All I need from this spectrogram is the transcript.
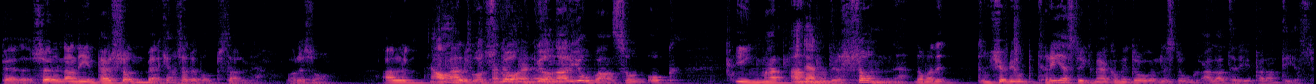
Per, Sören Landin, Per Sundberg kanske hade popstall. Var det så? Al, Ja, Algot Scott, det, ja. Gunnar Johansson och Ingmar Ja, Andersson. De, hade, de körde ihop tre stycken, men jag kommer inte ihåg om det stod alla tre i parentes.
